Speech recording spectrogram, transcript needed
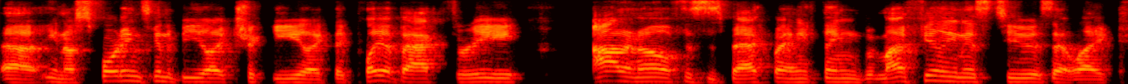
uh, you know, Sporting's going to be like tricky. Like, they play a back three. I don't know if this is backed by anything, but my feeling is too is that like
